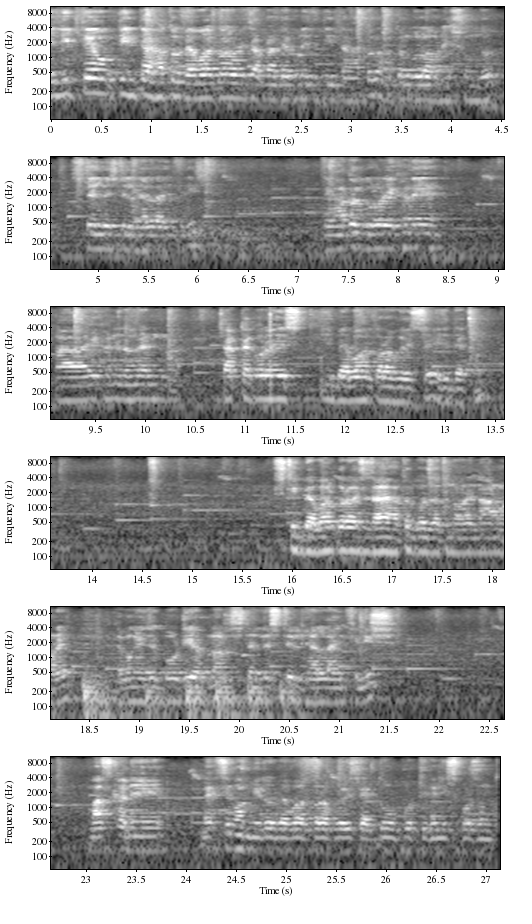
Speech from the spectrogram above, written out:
এই লিফটেও তিনটা হাতল ব্যবহার করা হয়েছে আপনারা দেখুন এই যে তিনটা হাতল? হাতলগুলো অনেক সুন্দর স্টেনলেস স্টিল হেয়ার লাইন ফিনিশ এই হাতলগুলো এখানে এখানে ধরেন চারটা করে ব্যবহার করা হয়েছে, এই যে দেখুন। স্টিক ব্যবহার করা হয়েছে, যারা হাতলগুলো যাতে নড়ে, না নড়ে। এবং এই যে বডি আপনার স্টেনলেস স্টিল হেয়ার লাইন ফিনিশ মাঝখানে ম্যাক্সিমাম মিরর ব্যবহার করা হয়েছে, একদম উপর থেকে নিচ পর্যন্ত।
